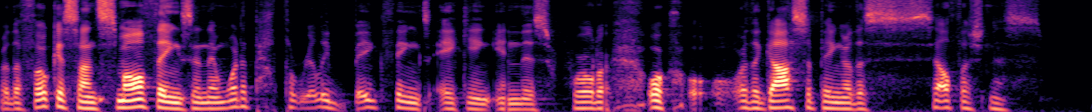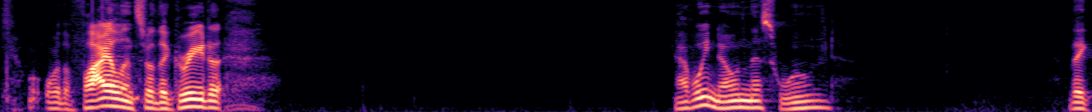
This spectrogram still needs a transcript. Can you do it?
or the focus on small things, and then what about the really big things aching in this world, or, or, or, or the gossiping, or the selfishness, or, the violence, or the greed? Have we known this wound? They,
